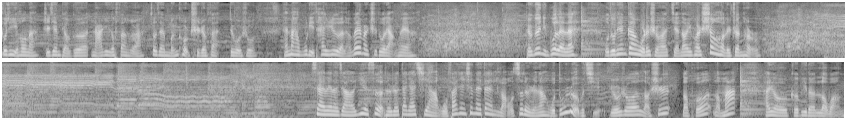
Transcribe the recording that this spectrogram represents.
出去以后呢，只见表哥拿着一个饭盒坐在门口吃着饭，对我说：“哎妈，屋里太热了，外面吃多凉快呀。”表哥你过来来，我昨天干活的时候捡到一块上好的砖头。下一位呢叫夜色，他说：“大家期啊，我发现现在带老字的人啊，我都惹不起。比如说老师、老婆、老妈，还有隔壁的老王。”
